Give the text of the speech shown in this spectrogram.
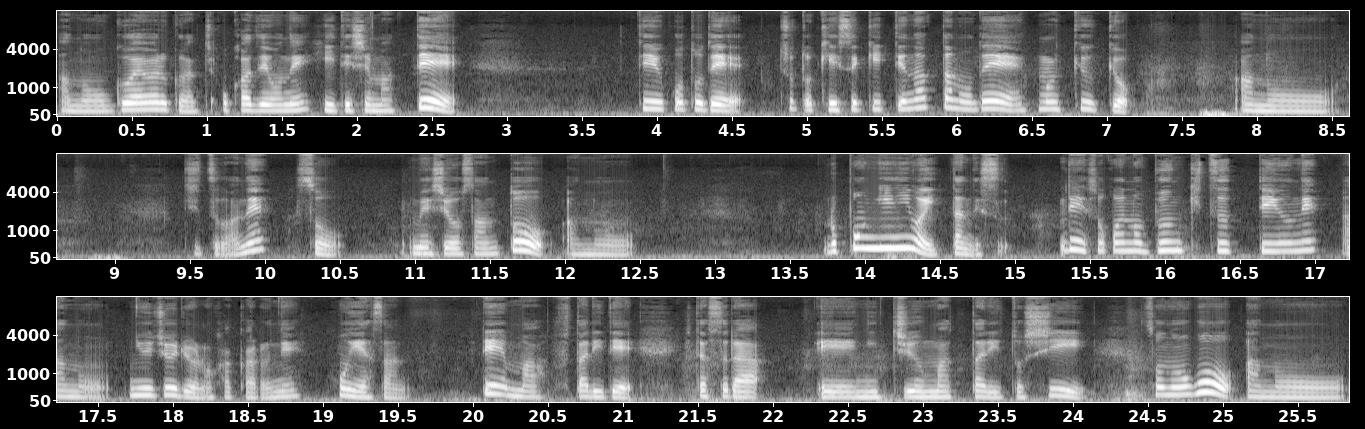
あの具合悪くなっちゃうお風邪をねひいてしまってっていうことでちょっと欠席ってなったのでまあ急遽あの実はねそう梅塩さんとあの六本木には行ったんです。でそこの分吉っていうねあの入場料のかかるね本屋さん、まあ、2人でひたすら、えー、日中まったりとしその後あの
